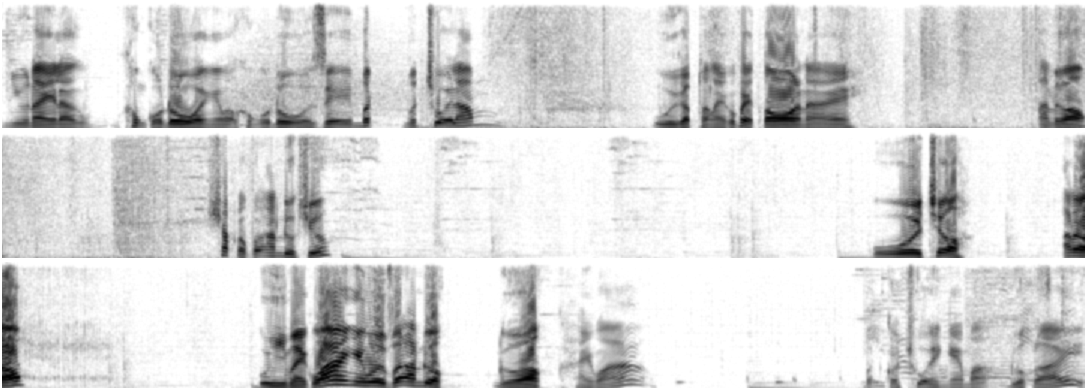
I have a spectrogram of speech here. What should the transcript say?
Như này là không có đồ anh em ạ, Không có đồ dễ mất mất chuỗi lắm. Ui, gặp thằng này có vẻ to này. Ăn được không? Chắc là vẫn ăn được chứ. Ui chưa. Ăn được không? Ui mày quá anh em ơi vẫn ăn được. Được hay quá. Vẫn có chuỗi anh em ạ. Được đấy.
